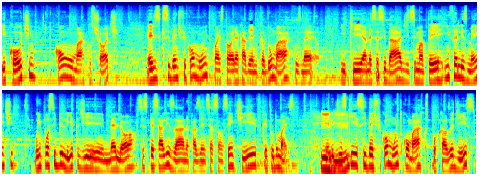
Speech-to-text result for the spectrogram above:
e coaching com o Marcos Schott. Ele disse que se identificou muito com a história acadêmica do Marcos, né? E que a necessidade de se manter, infelizmente, o impossibilita de melhor se especializar, né? Fazer iniciação científica e tudo mais. Ele Uhum. diz que se identificou muito com o Marcos por causa disso,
